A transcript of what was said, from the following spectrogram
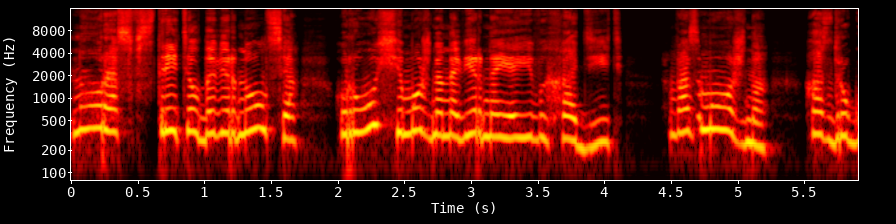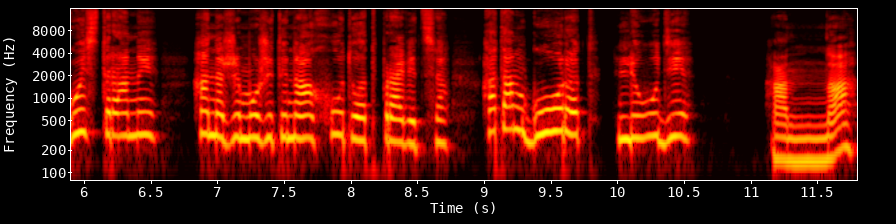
«Ну, раз встретил да вернулся, Рухи можно, наверное, и выходить. Возможно. А с другой стороны, она же может и на охоту отправиться. А там город, люди». «Она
